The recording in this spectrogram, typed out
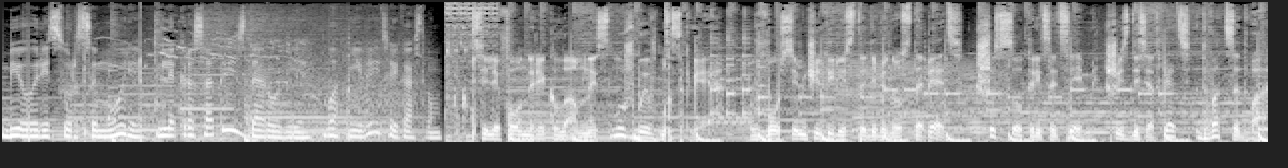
Биоресурсы моря для красоты и здоровья. Вот не является лекарством. Телефон рекламной службы в Москве 8 495 637 65 22.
